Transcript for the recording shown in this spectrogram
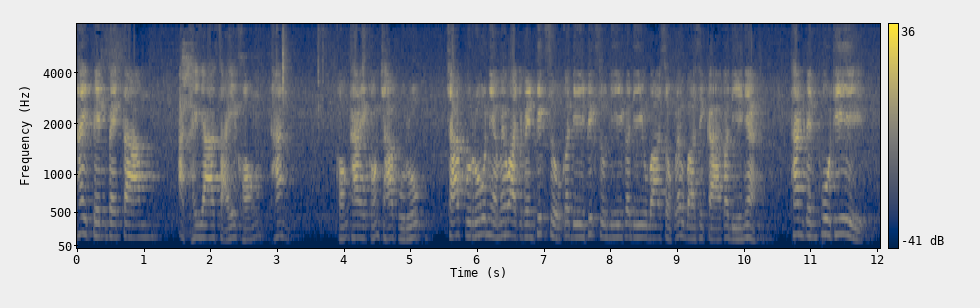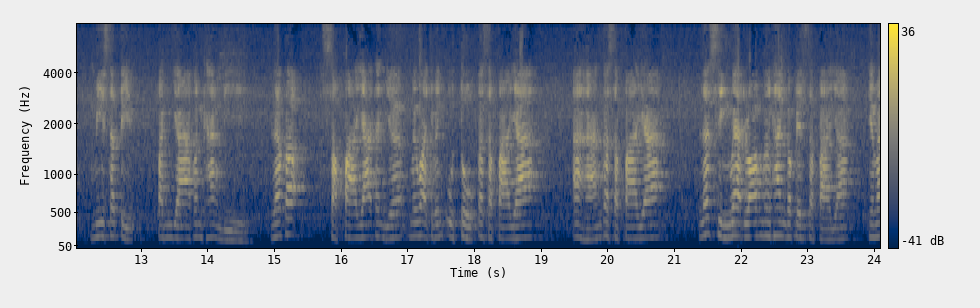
ให้เป็นไปตามอัธยาศัยของท่านของใครของชาวปุรุ ชาวปุรุเนี่ยไม่ว่าจะเป็นภิกษุก็ดี ภิกษุณีก็ดีอุบาสกและอุบาสิกาก็ดีเนี่ยท่านเป็นผู้ที่ มีสติปัญญาค่อนข้างดี แล้วก็สัปปายะท่านเยอะ ไม่ว่าจะเป็นอุตุก็สัปปายะ อาหารก็สัปปายะ และสิ่งแวดล้อมของท่านก็เป็นสัปปายะใช่ไหม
